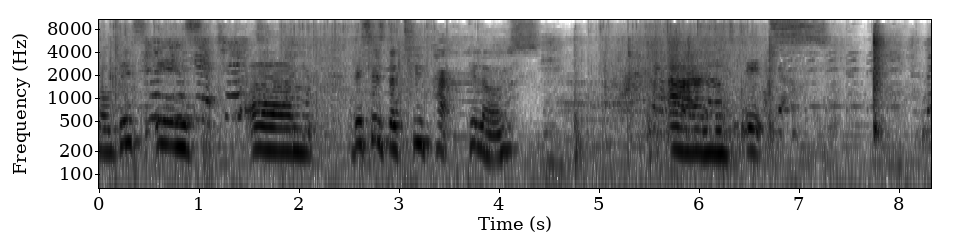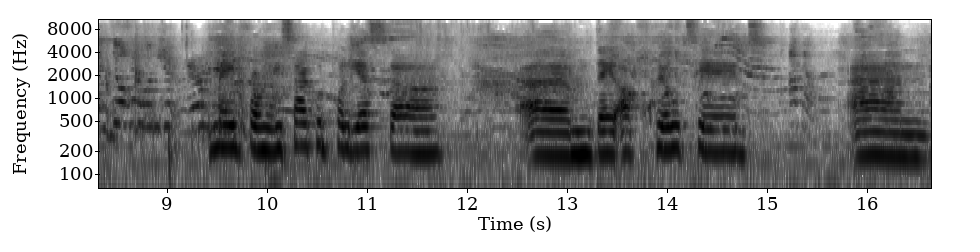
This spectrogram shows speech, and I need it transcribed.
So this is um this is the two pack pillows and it's made from recycled polyester. Um, they are quilted and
